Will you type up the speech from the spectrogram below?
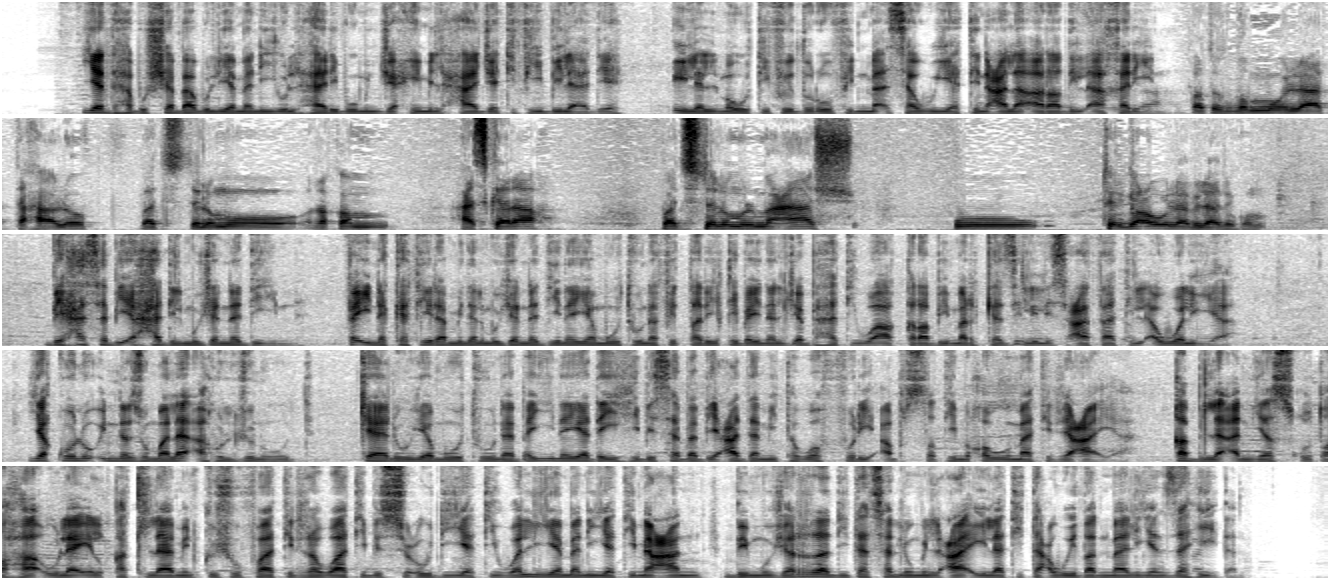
يذهب الشباب اليمني الهارب من جحيم الحاجة في بلاده إلى الموت في ظروف مأساوية على أراضي الآخرين. فتنضموا إلى التحالف فتستلموا رقم عسكرة فتستلموا المعاش وترجعوا إلى بلادكم. بحسب أحد المجندين فإن كثيرا من المجندين يموتون في الطريق بين الجبهة وأقرب مركز للإسعافات الأولية. يقول إن زملائه الجنود كانوا يموتون بين يديه بسبب عدم توفر أبسط مقومات الرعاية قبل أن يسقط هؤلاء القتلى من كشوفات الرواتب السعودية واليمنية معا بمجرد تسلم العائلة تعويضا ماليا زهيدا.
